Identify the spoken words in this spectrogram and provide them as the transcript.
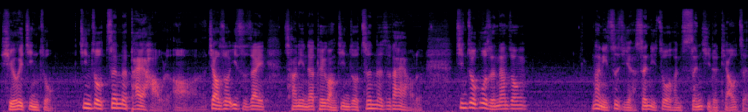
学会静坐。静坐真的太好了啊！教授一直在常年在推广静坐，真的是太好了。静坐过程当中，那你自己啊身体做很神奇的调整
